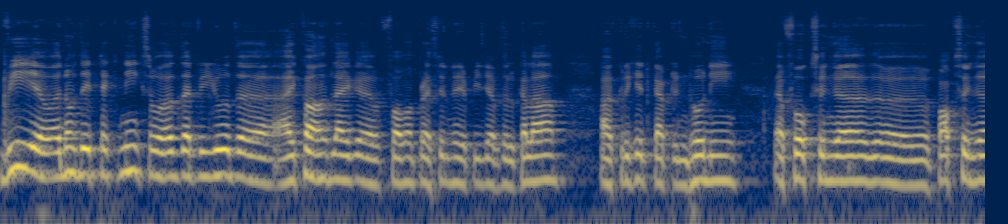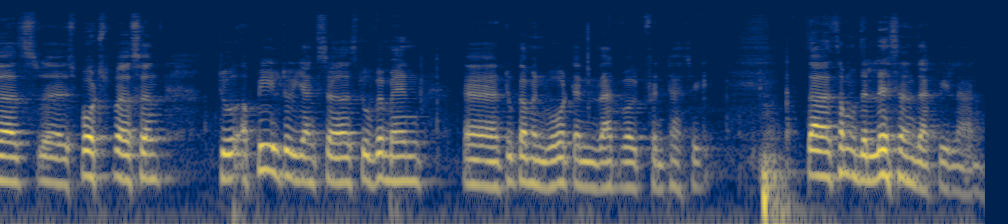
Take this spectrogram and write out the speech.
We uh, one of the techniques was that we use uh, icons like uh, former President APJ Abdul Kalam, our cricket captain Dhoni, a folk singer, uh, pop singers, uh, sports person, to appeal to youngsters, to women uh, to come and vote, and that worked fantastically. So some of the lessons that we learn.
